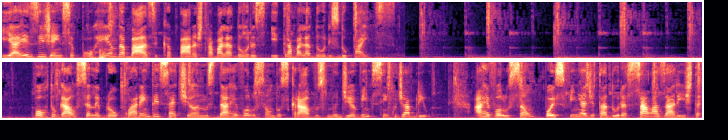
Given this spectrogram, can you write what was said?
e a exigência por renda básica para as trabalhadoras e trabalhadores do país. Portugal celebrou 47 anos da Revolução dos Cravos no dia 25 de abril. A revolução pôs fim à ditadura salazarista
